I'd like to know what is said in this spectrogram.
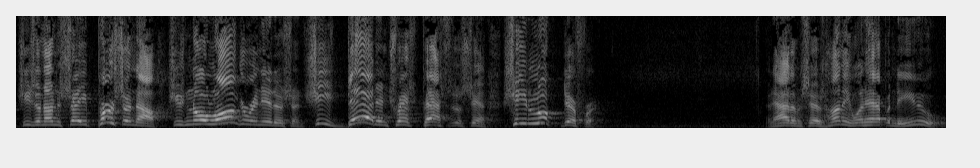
she's an unsaved person now. She's no longer an innocent. She's dead in trespasses of sin. She looked different. And Adam says, Honey, what happened to you?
